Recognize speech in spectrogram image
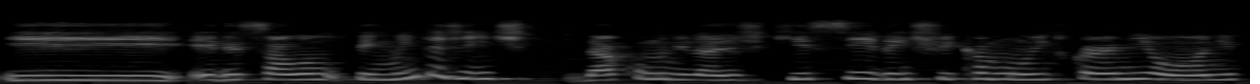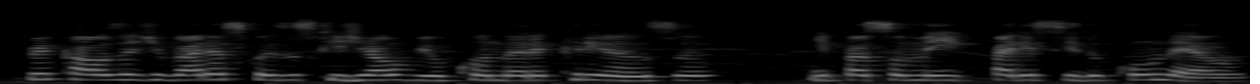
E eles falam, tem muita gente da comunidade que se identifica muito com a Hermione por causa de várias coisas que já ouviu quando era criança e passou meio parecido com dela.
